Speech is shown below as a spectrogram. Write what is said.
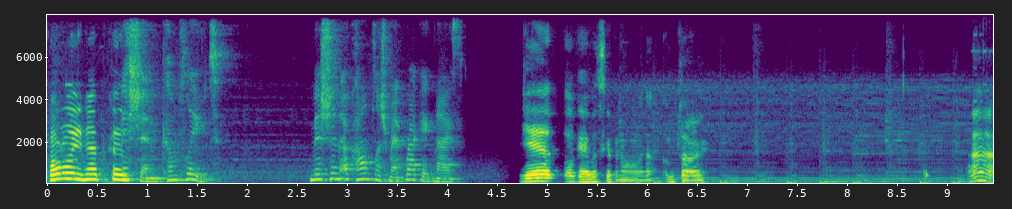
Totally not because. Mission complete. Mission accomplishment recognized. Yep. Okay, we're skipping all that. I'm sorry. Ah.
